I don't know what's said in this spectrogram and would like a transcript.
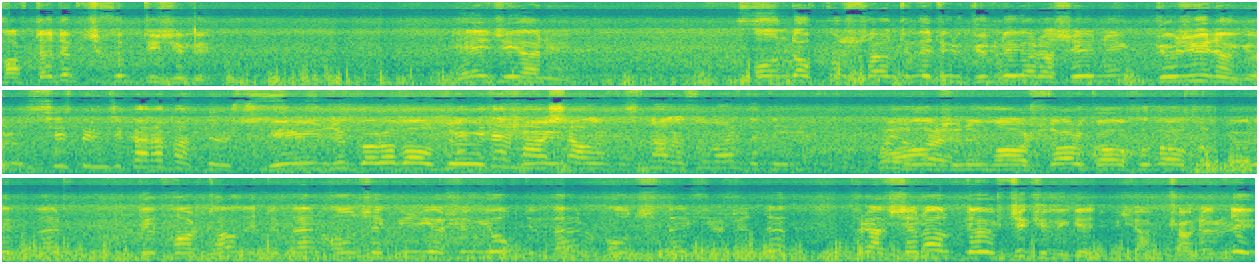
patladıp çıkıp dizimi. Neyse yani. 19 santimetre gülle yarasını gözüyle görür. Siz birinci Karabağ dövüşçüsünüz. Birinci Karabağ dövüşçüsü. Ne kadar maaş alırdınız? Nalısı vardı diye. Aa, şimdi maaşlar kalkıp kalkıp gelip ben departamenti ben 18 yaşım yoktu. Ben 35 yaşında profesyonel dövüşçü kimi gelmişim. Könüllü.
